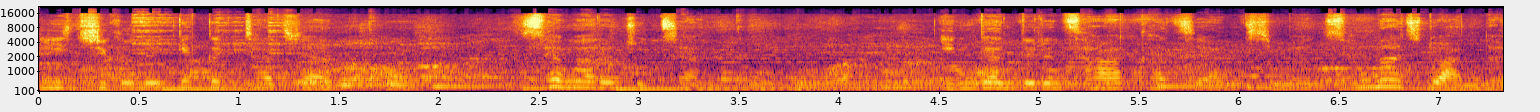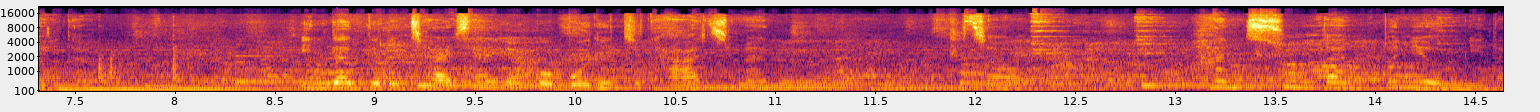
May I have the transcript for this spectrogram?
이 지구는 깨끗하지 않고 생활은 좋지 않고 인간들은 사악하지 않지만 선하지도 않나이다. 인간들은 잘 살려고 뭐든지 다 하지만 그저 한 순간뿐이옵니다.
